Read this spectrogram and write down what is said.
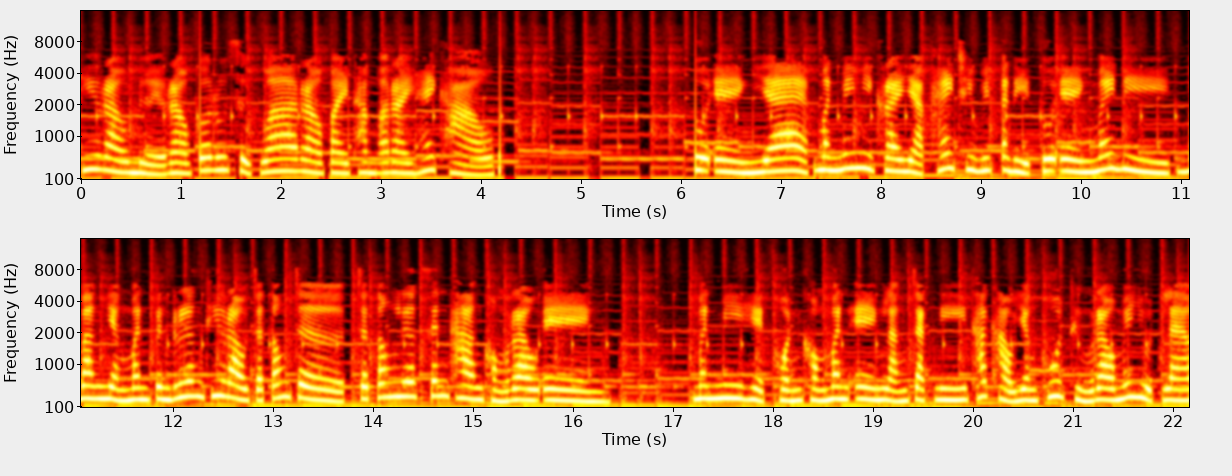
ที่เราเหนื่อยเราก็รู้สึกว่าเราไปทำอะไรให้เขา ตัวเองแย่ มันไม่มีใครอยากให้ชีวิตอดีตตัวเองไม่ดี บางอย่างมันเป็นเรื่องที่เราจะต้องเจอ จะต้องเลือกเส้นทางของเราเองมันมีเหตุผลของมันเองหลังจากนี้ถ้าเขายังพูดถึงเราไม่หยุดแล้ว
